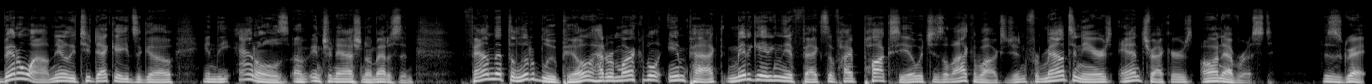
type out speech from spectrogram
been a while, nearly two decades ago in the Annals of International Medicine, found that the little blue pill had remarkable impact mitigating the effects of hypoxia, which is a lack of oxygen, for mountaineers and trekkers on Everest. This is great.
